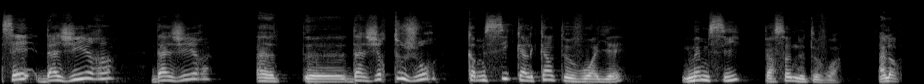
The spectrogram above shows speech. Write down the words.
c'est d'agir, d'agir, euh, d'agir toujours comme si quelqu'un te voyait, même si personne ne te voit. Alors,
